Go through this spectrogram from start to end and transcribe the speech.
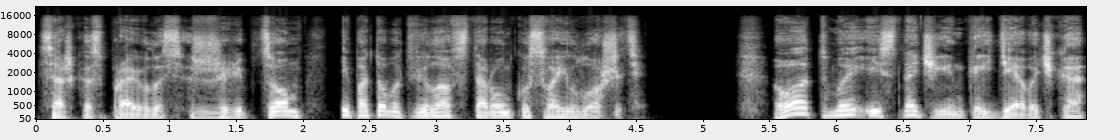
Сашка справилась с жеребцом и потом отвела в сторонку свою лошадь. «Вот мы и с начинкой, девочка»,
